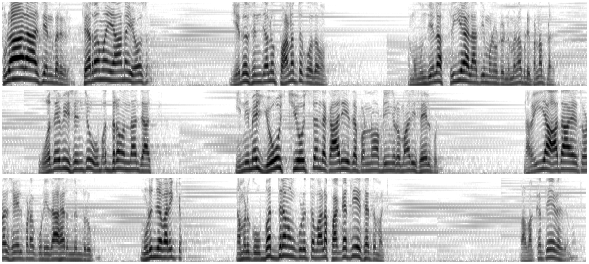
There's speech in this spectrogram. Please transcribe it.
துளாராசி என்பர்கள் திறமையான யோசனை. எதை செஞ்சாலும் பணத்துக்கு உதவும். நம்ம முந்தியெல்லாம் ஃப்ரீயாக எல்லாத்தையும் பண்ணிவிட்டு இனிமேலாம் அப்படி பண்ணக்கூடாது. உதவி செஞ்சு உபத்திரவம் தான் ஜாஸ்தி. இனிமேல் யோசிச்சு யோசித்து அந்த காரியத்தை பண்ணோம் அப்படிங்கிற மாதிரி செயல்படும். நிறைய ஆதாயத்தோட செயல்படக்கூடியதாக இருந்துட்டு இருக்கும் முடிஞ்ச வரைக்கும் நம்மளுக்கு உபத்திரவம் கொடுத்தவாளை பக்கத்தையே சேர்த்த மாட்டேன். பக்கத்தையே சேர்த்த மாட்டேன்.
